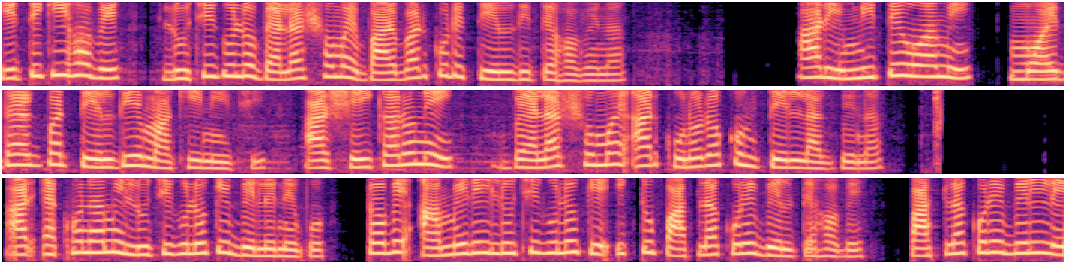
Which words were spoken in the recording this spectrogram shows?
এতে কি হবে? লুচিগুলো বেলার সময় বারবার করে তেল দিতে হবে না। আর এমনিতেও আমি ময়দা একবার তেল দিয়ে মাখিয়ে নিয়েছি। আর সেই কারণেই বেলার সময় আর কোনো রকম তেল লাগবে না। আর এখন আমি লুচিগুলোকে বেলে নেব। তবে আমের এই লুচিগুলোকে একটু পাতলা করে বেলতে হবে। পাতলা করে বেললে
